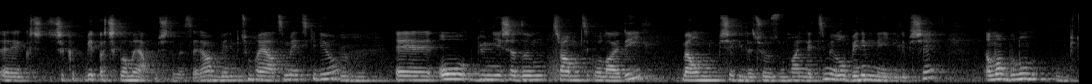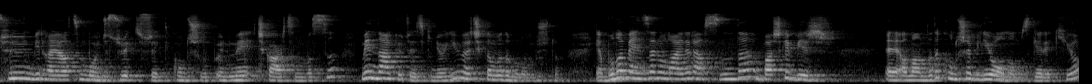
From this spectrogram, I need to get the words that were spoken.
e, çıkıp bir açıklama yapmıştı mesela. Benim tüm hayatımı etkiliyor. E, o gün yaşadığım travmatik olay değil. Ben onu bir şekilde çözdüm, hallettim. Ya da o benimle ilgili bir şey. Ama bunun bütün bir hayatım boyunca sürekli sürekli konuşulup önüme çıkartılması beni daha kötü etkiliyor gibi bir açıklamada bulunmuştu. Ya buna benzer olaylar aslında başka bir e, alanda da konuşabiliyor olmamız gerekiyor.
